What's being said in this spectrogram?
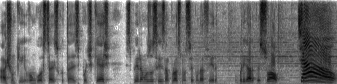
acham que vão gostar de escutar esse podcast. Esperamos vocês na próxima segunda-feira. Obrigado, pessoal. Tchau.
